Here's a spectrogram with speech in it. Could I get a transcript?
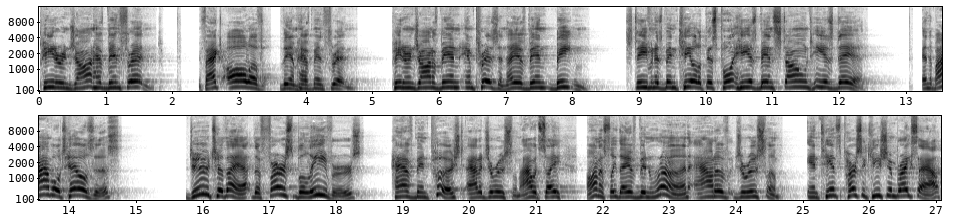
Peter and John have been threatened. In fact, all of them have been threatened. Peter and John have been imprisoned, they have been beaten. Stephen has been killed at this point. He has been stoned. He is dead. And the Bible tells us, due to that, the first believers have been pushed out of Jerusalem. I would say, honestly, they have been run out of Jerusalem intense persecution breaks out.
